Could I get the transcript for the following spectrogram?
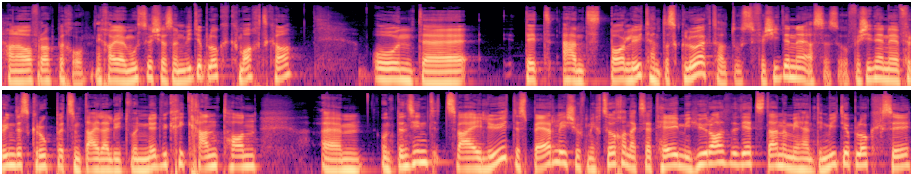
habe eine Anfrage bekommen. Ich habe ja im Austauschjahr so einen Videoblog gemacht. Gehabt, und äh, dort haben ein paar Leute haben das geschaut, halt aus verschiedenen, also so verschiedenen Freundesgruppen, zum Teil auch Leute, die ich nicht wirklich kennt habe. Ähm, und dann sind zwei Leute, das Bärli ist auf mich zugekommen und hat gesagt, hey, wir heiraten jetzt dann und wir haben den Videoblog gesehen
